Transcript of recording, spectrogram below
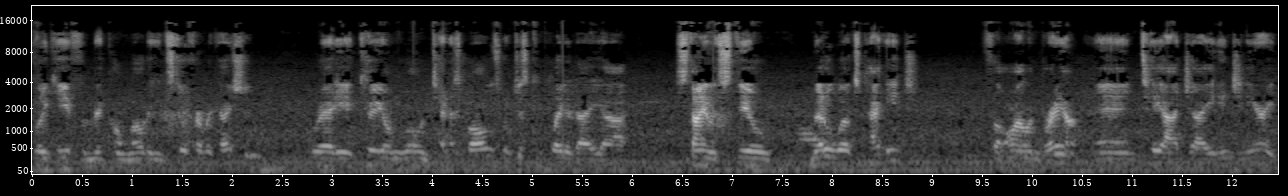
Luke here from Mechcon Welding and Steel Fabrication. We're out here at Kooyong Lawn Tennis Bowls. We've just completed a uh, stainless steel metalworks package for Ireland Brown and TRJ Engineering.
